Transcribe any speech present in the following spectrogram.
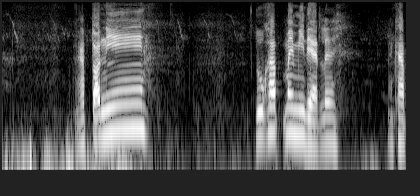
ำนะครับตอนนี้ ดูครับไม่มีแดดเลยนะครับ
